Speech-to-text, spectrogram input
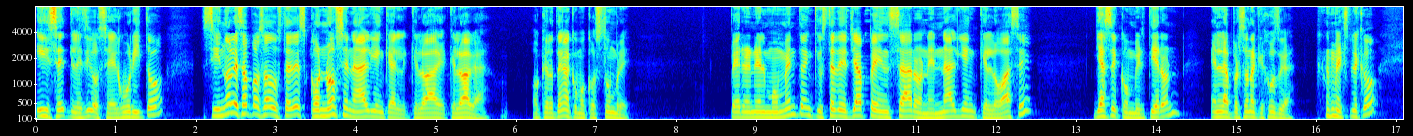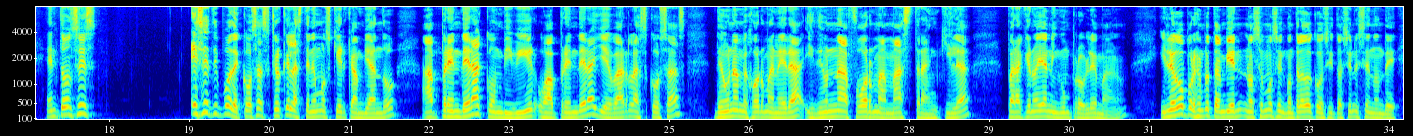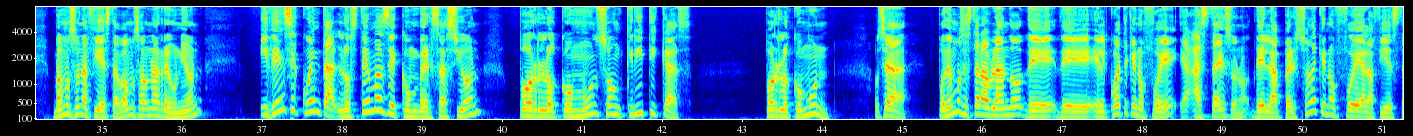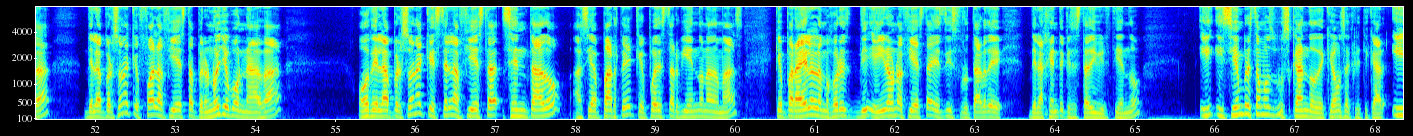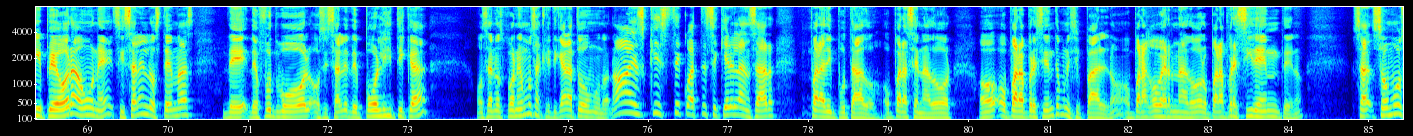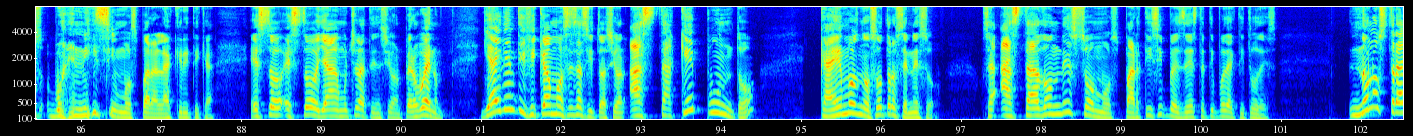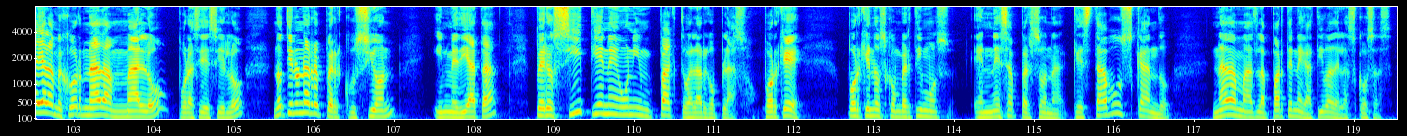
Y les digo, segurito, si no les ha pasado a ustedes, conocen a alguien que, lo que lo haga o que lo tenga como costumbre. Pero en el momento en que ustedes ya pensaron en alguien que lo hace, ya se convirtieron en la persona que juzga. ¿Me explicó? Entonces, ese tipo de cosas creo que las tenemos que ir cambiando, aprender a convivir o aprender a llevar las cosas de una mejor manera y de una forma más tranquila para que no haya ningún problema. Y luego, por ejemplo, también nos hemos encontrado con situaciones en donde vamos a una fiesta, vamos a una reunión Y dense cuenta, los temas de conversación por lo común son críticas. Por lo común. O sea, podemos estar hablando de, el cuate que no fue, hasta eso, ¿no? De la persona que no fue a la fiesta, de la persona que fue a la fiesta pero no llevó nada, o de la persona que está en la fiesta sentado hacia aparte, que puede estar viendo nada más, que para él a lo mejor es ir a una fiesta es disfrutar de, la gente que se está divirtiendo. Y, siempre estamos buscando de qué vamos a criticar. Y peor aún, ¿eh? Si salen los temas de, fútbol o si sale de política, o sea, nos ponemos a criticar a todo el mundo. No, es que este cuate se quiere lanzar para diputado o para senador o, o para presidente municipal, ¿no? O para gobernador o para presidente, ¿no? O sea, somos buenísimos para la crítica. Esto, esto llama mucho la atención. Pero bueno, ya identificamos esa situación. ¿Hasta qué punto caemos nosotros en eso? O sea, ¿hasta dónde somos partícipes de este tipo de actitudes? No nos trae a lo mejor nada malo, por así decirlo. No tiene una repercusión inmediata, pero sí tiene un impacto a largo plazo. ¿Por qué? Porque nos convertimos en esa persona que está buscando nada más la parte negativa de las cosas.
